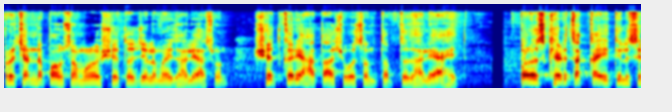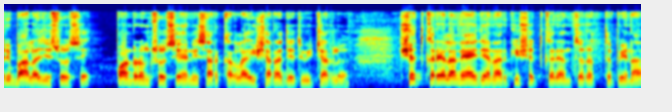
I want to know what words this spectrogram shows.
प्रचंड पावसामुळे शेतं जलमय झाली असून शेतकरी हताश व संतप्त झाले आहेत. पळसखेड चक्का येथील श्री बालाजी सोसे पांडुरंग सोसे यांनी सरकारला इशारा देत विचारलं शेतकऱ्याला न्याय देणार की शेतकऱ्यांचं रक्त पिणार?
